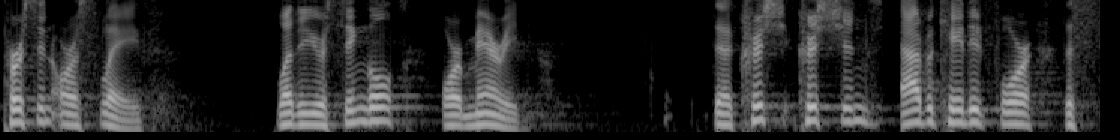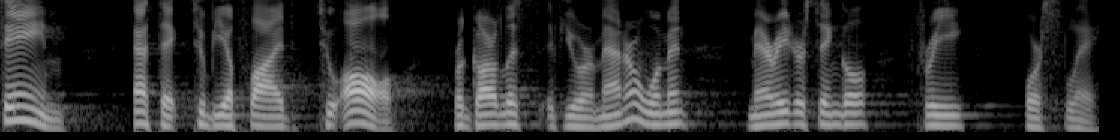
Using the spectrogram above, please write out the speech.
person or a slave, whether you're single or married. The Christ- Christians advocated for the same ethic to be applied to all, regardless if you are a man or a woman, married or single, free or slave.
